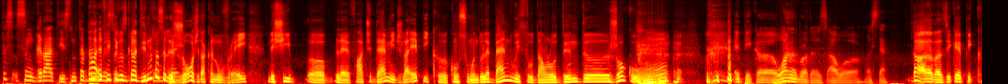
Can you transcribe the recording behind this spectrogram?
Da, s- sunt gratis, nu te Da, pune efectiv să... sunt gratis. Nu trebuie să le cumperi. joci dacă nu vrei, deși uh, le faci damage la Epic uh, consumându-le bandwidth-ul, downloadând uh, jocul. Epic, uh, Warner Brothers au uh, astea. da, da, da, zic Epic,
